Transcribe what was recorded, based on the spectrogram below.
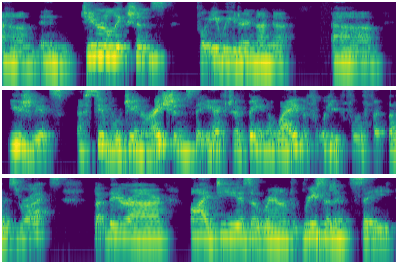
um, in general elections for iwi runanga. Um, usually it's uh, several generations that you have to have been away before you forfeit those rights, but there are ideas around residency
